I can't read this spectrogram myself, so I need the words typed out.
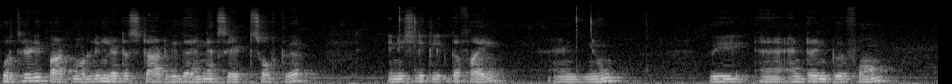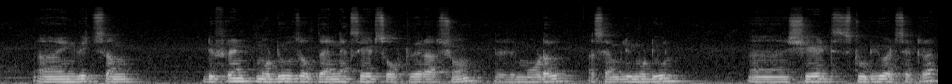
For 3D part modeling, let us start with the NX8 software. Initially click the file and new. We uh, enter into a form uh, in which some different modules of the NX8 software are shown. There is a model, assembly module, uh, shape, studio, etc.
